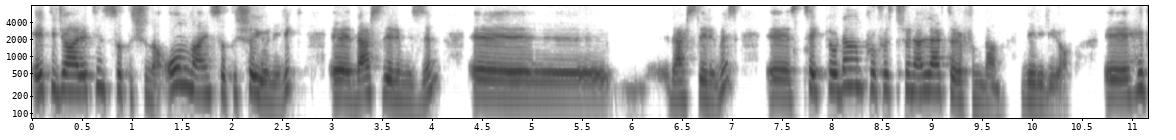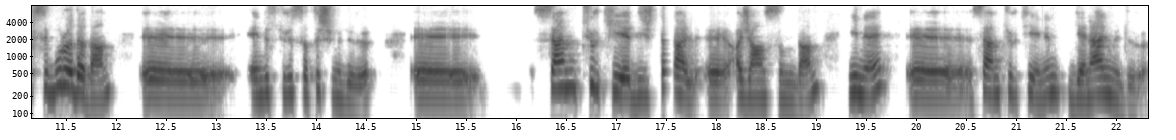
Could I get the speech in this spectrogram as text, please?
e-ticaretin satışına, online satışa yönelik e, derslerimizin e, derslerimiz e, sektörden profesyoneller tarafından veriliyor. E, hepsi buradan e, Endüstri Satış Müdürü, e, SEM Türkiye Dijital e, Ajansı'ndan yine e, SEM Türkiye'nin genel müdürü.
